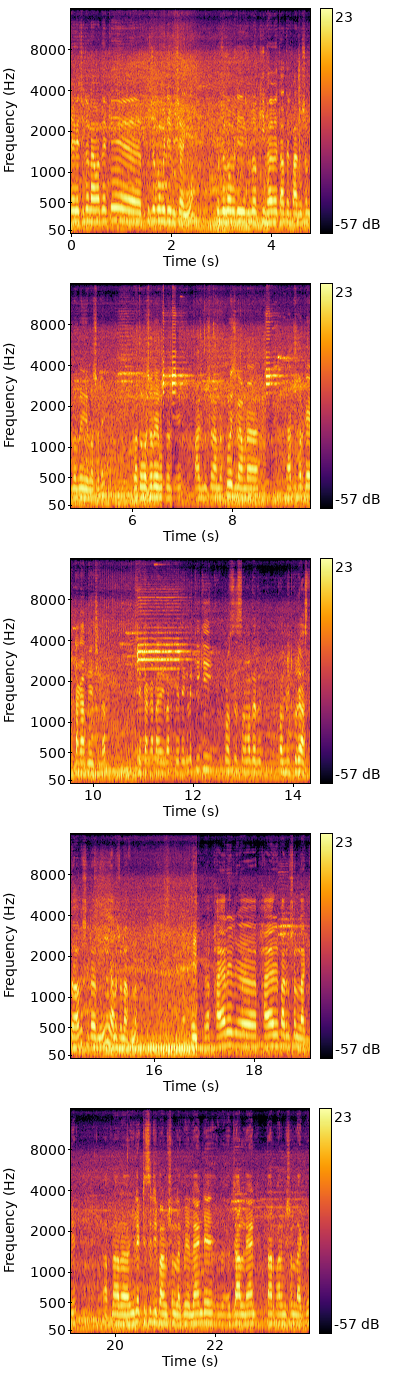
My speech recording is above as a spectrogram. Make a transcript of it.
ডেকেছিলেন আমাদেরকে পুজো কমিটির বিষয় নিয়ে। পুজো কমিটিগুলো কীভাবে তাদের পারমিশন করবে এবছরে গত বছরের মতো যে পারমিশন আমরা করেছিলাম, আমরা রাজ্য সরকারের টাকা পেয়েছিলাম। সেই টাকাটা এবার পেতে গেলে কী কী প্রসেস আমাদের কমপ্লিট করে আসতে হবে সেটা নিয়েই আলোচনা হলো। এই ফায়ারের ফায়ারের পারমিশন লাগবে আপনার ইলেকট্রিসিটির পারমিশন লাগবে ল্যান্ডে যার ল্যান্ড তার পারমিশন লাগবে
